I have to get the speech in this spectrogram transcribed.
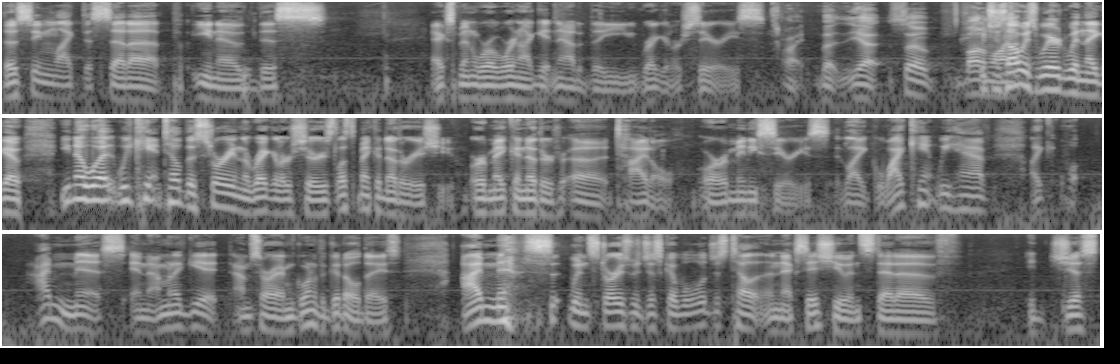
Those seem like to set up, you know, this X Men world we're not getting out of the regular series. Right. But yeah, so bottom Which is always weird when they go, you know what, we can't tell this story in the regular series. Let's make another issue or make another uh, title or a mini series. Like, why can't we have like? Well, I miss, and I'm gonna get. I'm sorry, I'm going to the good old days. I miss when stories would just go, well, we'll just tell it in the next issue instead of it just.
